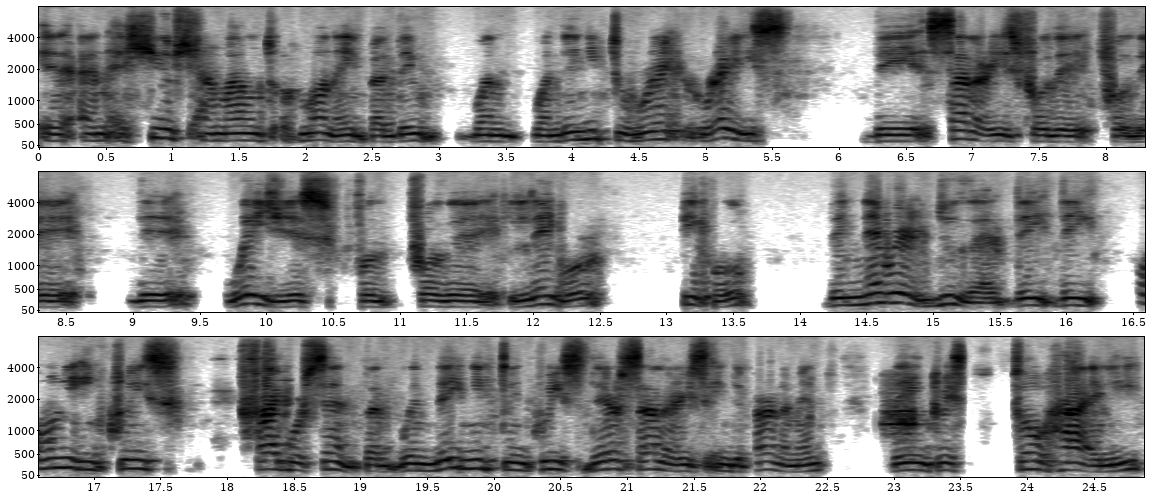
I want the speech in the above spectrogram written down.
a, a huge amount of money, but they when when they need to ra raise the salaries for the for the the wages for for the labor people, they never do that. They they only increase 5%, but when they need to increase their salaries in the parliament, they increase so highly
